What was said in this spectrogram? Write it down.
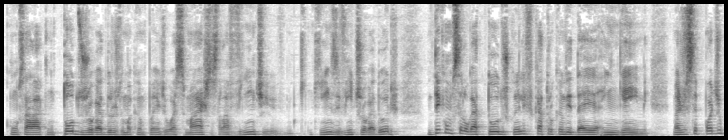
com, sei lá, com todos os jogadores de uma campanha de West March, sei lá, 20, 15, 20 jogadores. Não tem como você logar todos com ele e ficar trocando ideia em game. Mas você pode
